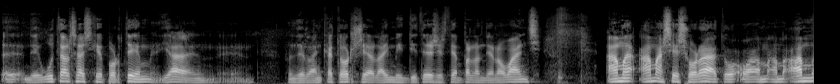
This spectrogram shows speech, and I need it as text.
eh, degut als anys que portem, ja en, en, de l'any 14 a l'any 23 estem parlant de 9 anys, hem, hem assessorat o, o hem, hem, hem,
